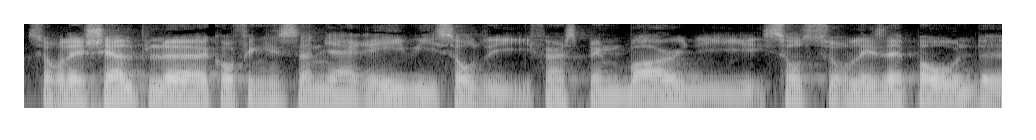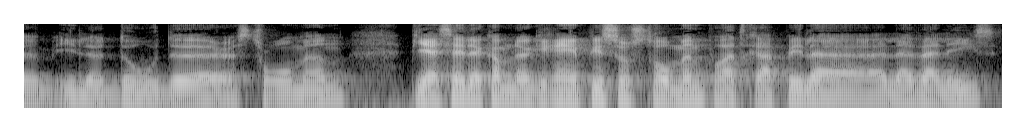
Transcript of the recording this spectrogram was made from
sur l'échelle, puis le Kofi Kingston il arrive, il saute, il fait un springboard, il saute sur les épaules de, et le dos de Strowman, puis il essaie de comme de grimper sur Strowman pour attraper la, la valise.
